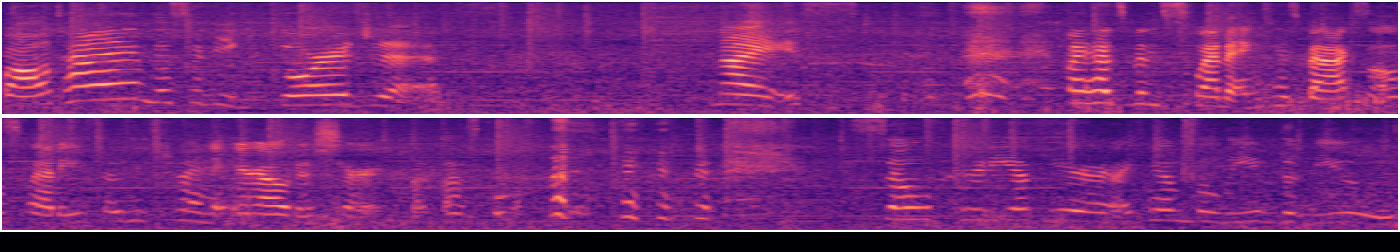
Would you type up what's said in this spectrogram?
Fall time? This would be gorgeous. Nice. My husband's sweating. His back's all sweaty, so he's trying to air out his shirt, but that's cool. so pretty up here. I can't believe the views.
